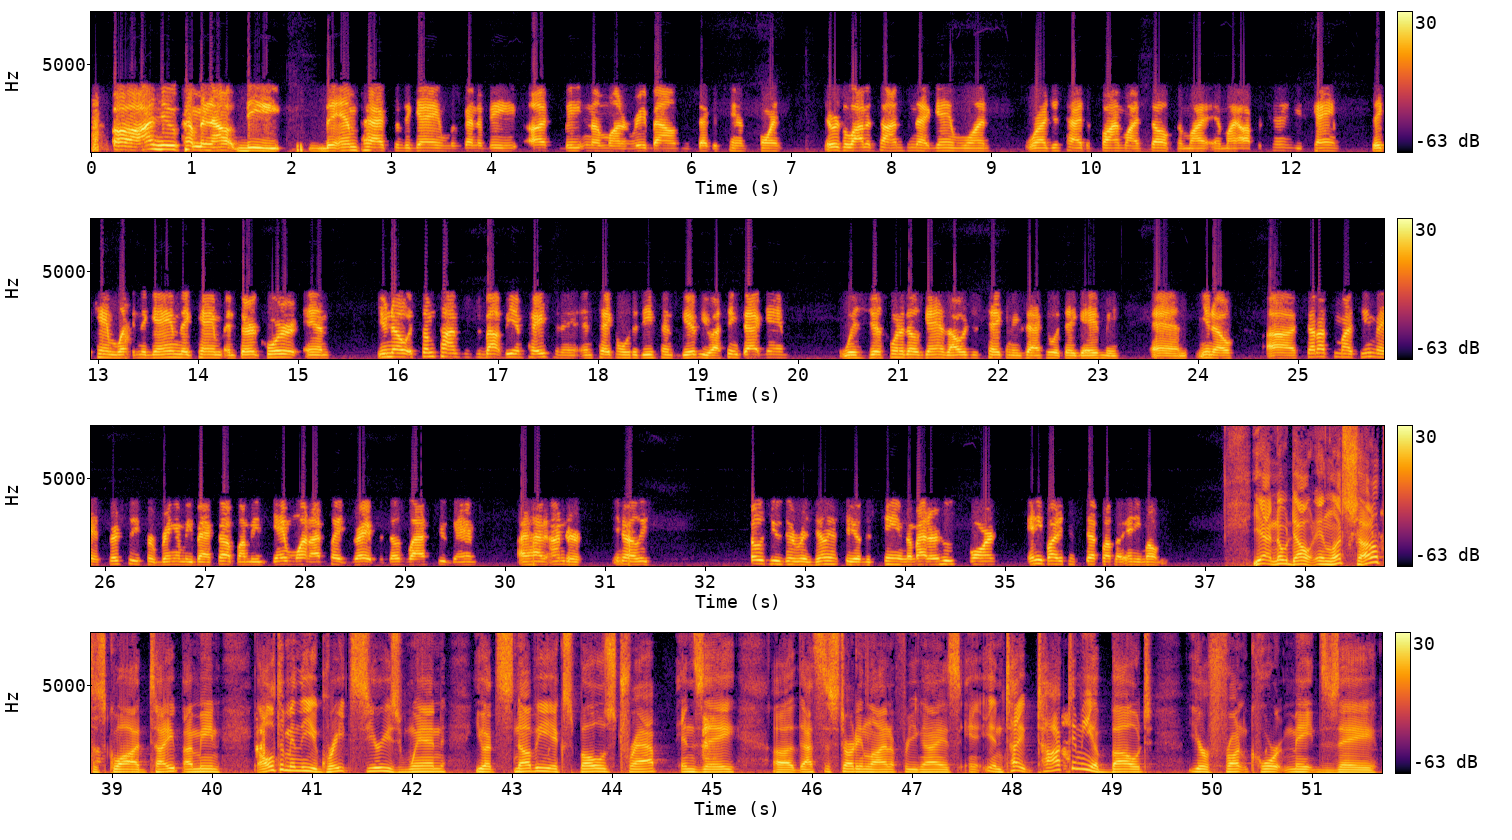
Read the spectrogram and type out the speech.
Uh, i knew coming out the the impact of the game was going to be us beating them on rebounds and second chance points. There was a lot of times in that game one where I just had to find myself and my and my opportunities came. They came late in the game. They came in third quarter, and you know, sometimes it's about being patient and taking what the defense give you. I think that game was just one of those games. I was just taking exactly what they gave me, and you know, uh, shout out to my teammates, especially for bringing me back up. I mean, game one I played great, but those last two games I had under, you know, at least shows you the resiliency of the team. No matter who's scoring, anybody can step up at any moment. Yeah, no doubt. And let's shout out the squad type. I mean, ultimately a great series win. You had Snubby, Exposed, Trap, and Zay. Uh, that's the starting lineup for you guys. And, type, talk to me about your front court mate Zay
